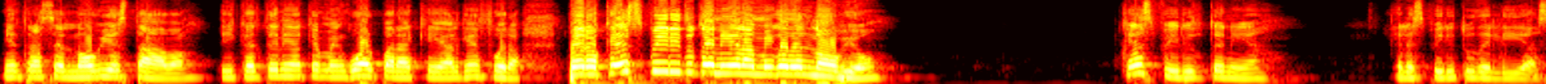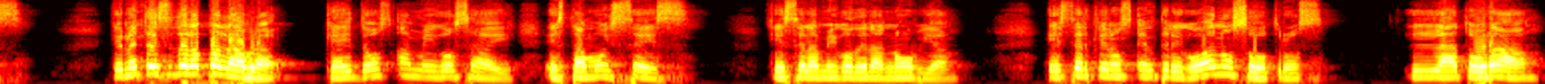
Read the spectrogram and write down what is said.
mientras el novio estaba y que él tenía que menguar para que alguien fuera. Pero ¿qué espíritu tenía el amigo del novio? ¿Qué espíritu tenía? El espíritu de Elías. ¿Qué no está diciendo la palabra? Que hay dos amigos ahí. Está Moisés, que es el amigo de la novia. Es el que nos entregó a nosotros la Torá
